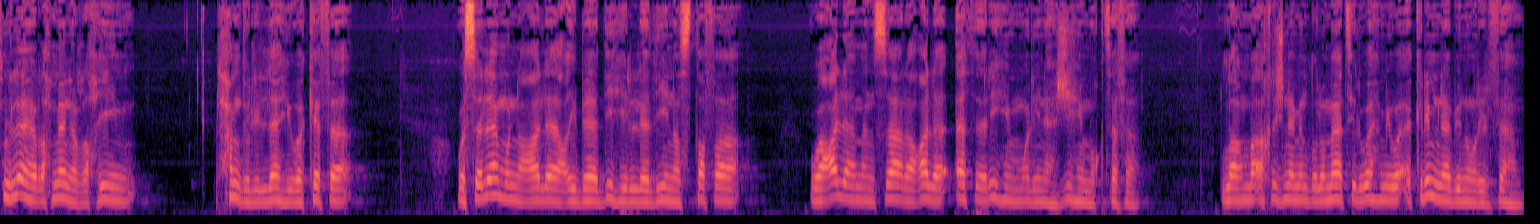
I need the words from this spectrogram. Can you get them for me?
بسم الله الرحمن الرحيم. الحمد لله وكفى وسلام على عباده الذين اصطفى وعلى من سار على أثرهم ولنهجهم اقتفى. اللهم أخرجنا من ظلمات الوهم وأكرمنا بنور الفهم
